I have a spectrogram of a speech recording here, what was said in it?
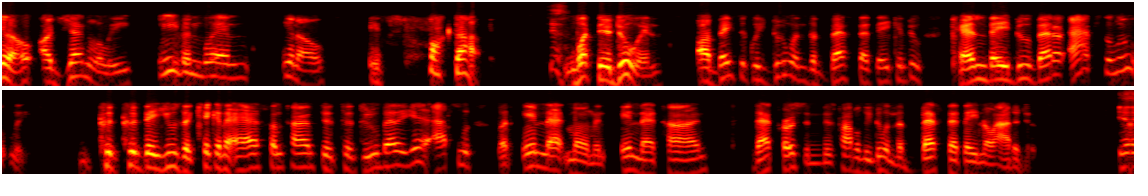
you know are generally even when you know it's fucked up Yeah. what they're doing are basically doing the best that they can do. Can they do better? Absolutely. Could could they use a kick in the ass sometimes to, to do better? Yeah absolutely but in that moment in that time that person is probably doing the best that they know how to do. Yeah,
